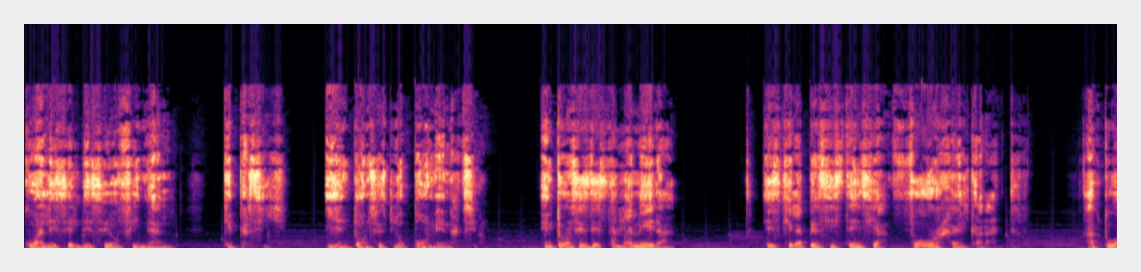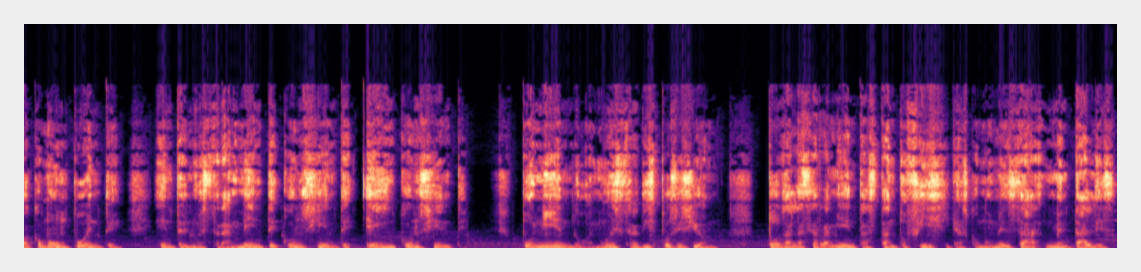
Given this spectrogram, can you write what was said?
cuál es el deseo final que persigue y entonces lo pone en acción. Entonces, de esta manera, es que la persistencia forja el carácter. Actúa como un puente entre nuestra mente consciente e inconsciente, poniendo a nuestra disposición todas las herramientas, tanto físicas como mentales,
